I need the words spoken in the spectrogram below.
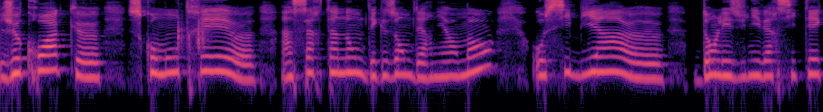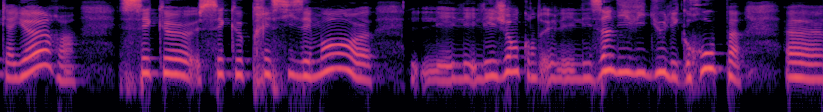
Je crois que ce qu'ont montré euh, un certain nombre d'exemples dernièrement, aussi bien dans les universités qu'ailleurs, c'est que, que précisément euh, les, gens, les, individus, les groupes, euh,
